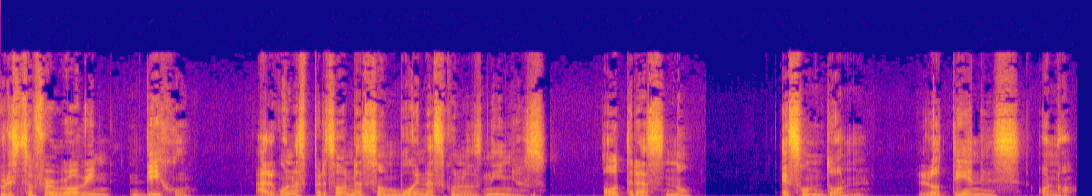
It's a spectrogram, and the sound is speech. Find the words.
Christopher Robin dijo, algunas personas son buenas con los niños, otras no. Es un don. ¿Lo tienes o no?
